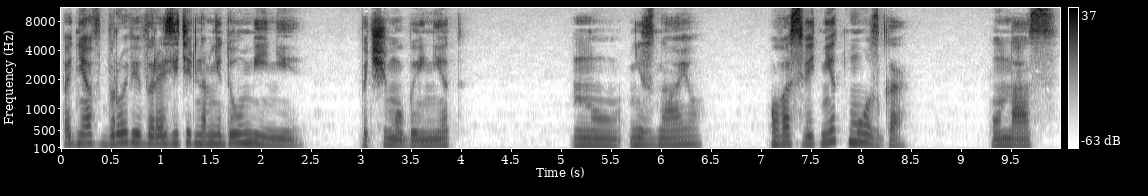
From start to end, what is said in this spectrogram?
подняв брови в выразительном недоумении. «Почему бы и нет?» «Ну, не знаю. У вас ведь нет мозга?» «У нас», —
